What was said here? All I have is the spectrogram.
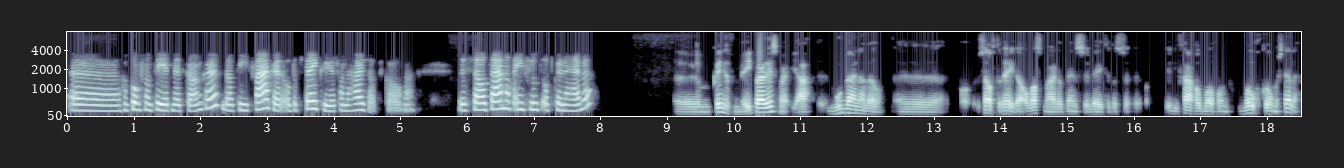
uh, geconfronteerd met kanker, dat die vaker op het spreekuur van de huisarts komen. Dus zal het daar nog invloed op kunnen hebben? Um, ik weet niet of het meetbaar is, maar ja, het moet bijna wel. Uh, zelfde reden, al was het maar dat mensen weten dat ze die vraag ook mogen, mogen komen stellen.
